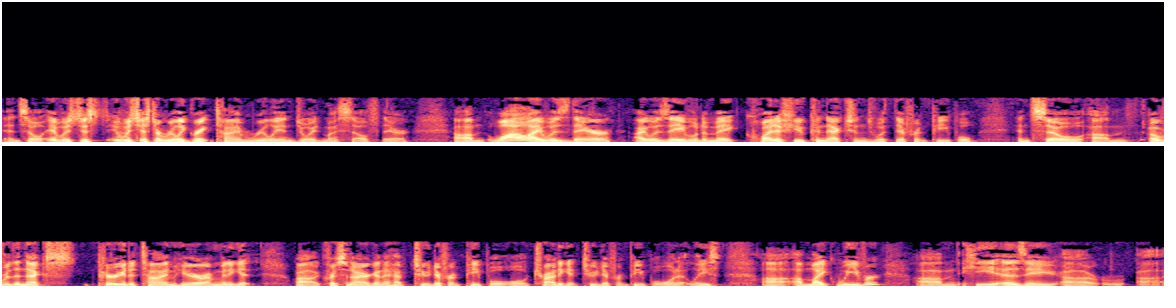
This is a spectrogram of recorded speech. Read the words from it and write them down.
And so it was just, it was just a really great time. Really enjoyed myself there. Um, while I was there, I was able to make quite a few connections with different people. And so, um, over the next period of time here, I'm going to get, uh, Chris and I are going to have two different people, or try to get two different people one at least, uh, a Mike Weaver. Um, he is a uh, uh,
